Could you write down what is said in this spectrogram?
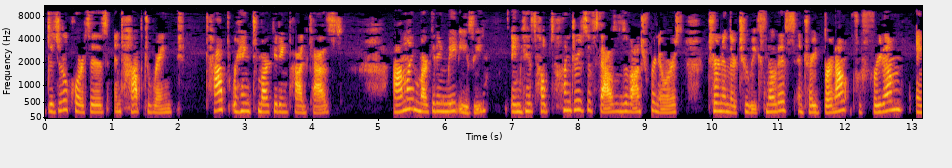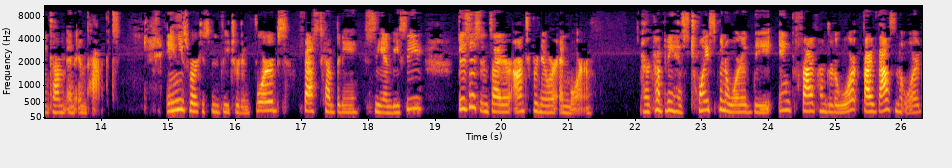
digital courses, and top-ranked top-ranked marketing podcast, Online Marketing Made Easy, Amy has helped hundreds of thousands of entrepreneurs turn in their two weeks' notice and trade burnout for freedom, income, and impact. Amy's work has been featured in Forbes, Fast Company, CNBC, Business Insider, Entrepreneur, and more. Her company has twice been awarded the Inc. 500 award, 5000 award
